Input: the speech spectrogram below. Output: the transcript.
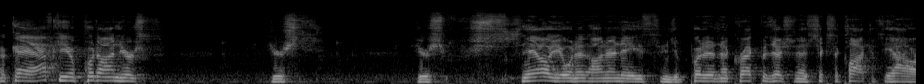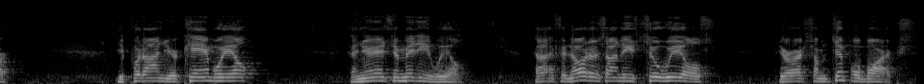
Okay, after you put on your, your, your snail unit underneath, and you put it in the correct position at six o'clock at the hour, you put on your cam wheel and your intermediate wheel. Now, if you notice on these two wheels, there are some dimple marks.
